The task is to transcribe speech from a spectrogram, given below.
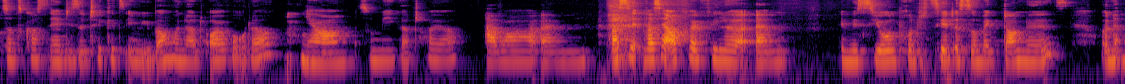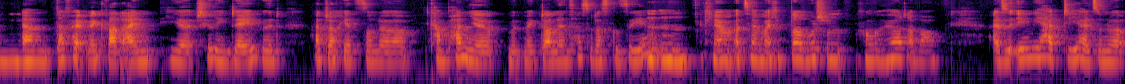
sonst kosten ja diese Tickets irgendwie über 100 Euro, oder? Ja. So mega teuer. Aber ähm, was, was ja auch voll viele ähm, Emissionen produziert, ist so McDonalds. Und mhm. ähm, da fällt mir gerade ein, hier Shirin David hat doch jetzt so eine Kampagne mit McDonalds. Hast du das gesehen? Mhm. Klar, erzähl mal. Ich habe da wohl schon von gehört, aber... Also irgendwie hat die halt so eine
